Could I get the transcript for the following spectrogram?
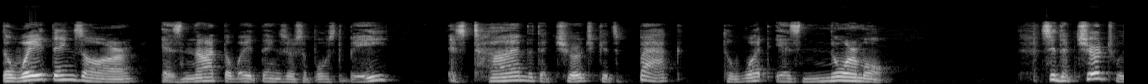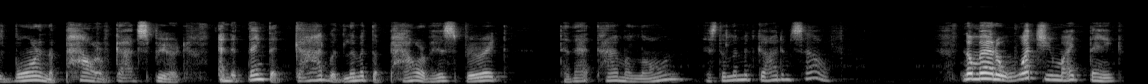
The way things are is not the way things are supposed to be. It's time that the church gets back to what is normal. See, the church was born in the power of God's Spirit, and to think that God would limit the power of His Spirit to that time alone is to limit God Himself. No matter what you might think,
